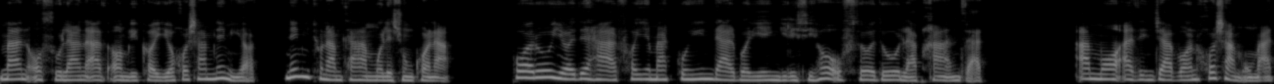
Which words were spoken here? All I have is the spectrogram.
من اصولا از آمریکایی خوشم نمیاد. نمی‌تونم تحملشون کنم. پارو یاد حرفهای مکوین درباره انگلیسی ها افتاد و لبخند زد. اما از این جوان خوشم اومد.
